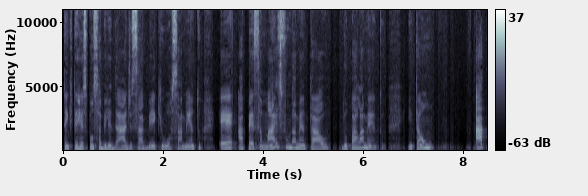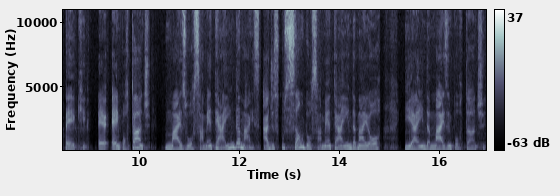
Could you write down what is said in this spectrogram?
Tem que ter responsabilidade, saber que o orçamento é a peça mais fundamental do parlamento. Então, a PEC é, é importante? Mas o orçamento é ainda mais. A discussão do orçamento é ainda maior e é ainda mais importante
